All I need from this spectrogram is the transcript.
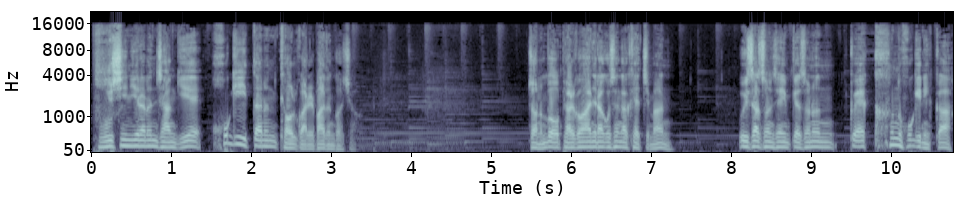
부신이라는 장기에 혹이 있다는 결과를 받은 거죠. 저는 뭐 별거 아니라고 생각했지만 의사 선생님께서는 꽤 큰 혹이니까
